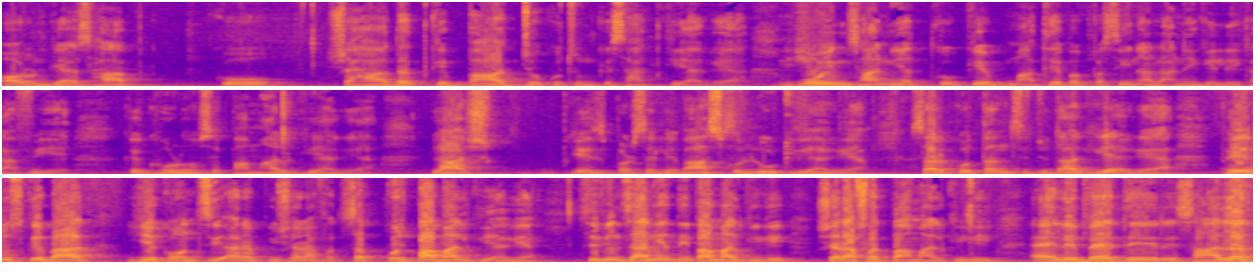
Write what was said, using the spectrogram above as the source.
اور ان کے اصحاب کو شہادت کے بعد جو کچھ ان کے ساتھ کیا گیا وہ انسانیت کو کے ماتھے پر پسینہ لانے کے لیے کافی ہے کہ گھوڑوں سے پامال کیا گیا لاش کے پر سے لباس کو لوٹ لیا گیا سر کو تن سے جدا کیا گیا پھر اس کے بعد یہ کون سی عرب کی شرافت؟ سب کچھ پامال کیا گیا صرف انسانیت نہیں پامال کی گئی شرافت پامال کی گئی۔ اہل بیت رسالت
